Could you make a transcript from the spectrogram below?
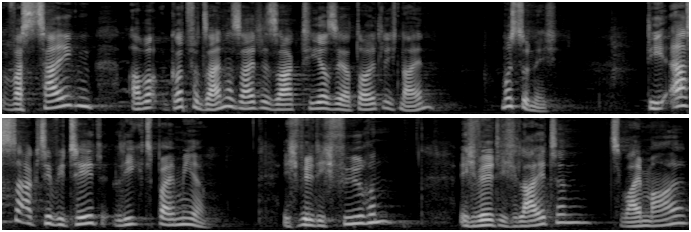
was zeigen, aber Gott von seiner Seite sagt hier sehr deutlich, nein, musst du nicht. Die erste Aktivität liegt bei mir. Ich will dich führen, ich will dich leiten, zweimal,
